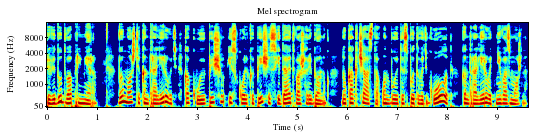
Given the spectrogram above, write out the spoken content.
Приведу два примера. Вы можете контролировать, какую пищу и сколько пищи съедает ваш ребенок, но как часто он будет испытывать голод, контролировать невозможно.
